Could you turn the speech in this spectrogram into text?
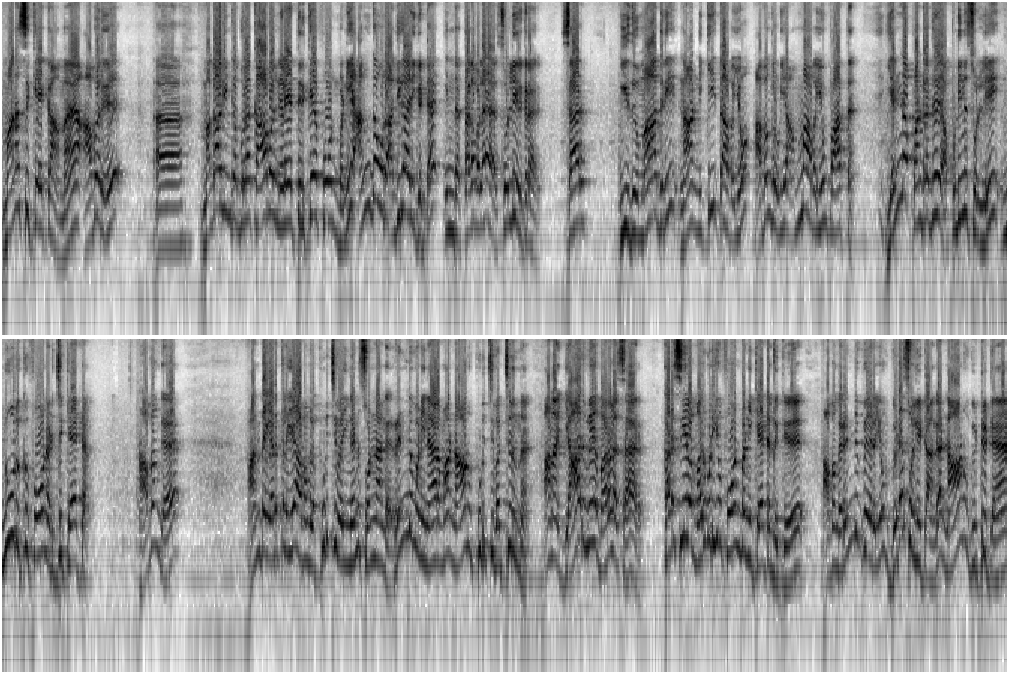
மனசு கேட்காம அவரு மகாலிங்கபுர காவல் நிலையத்திற்கே போன் பண்ணி அங்க ஒரு அதிகாரி கிட்ட இந்த தகவலை சொல்லி இருக்கிறாரு சார் இது மாதிரி நான் நிக்கிதாவையும் அவங்களுடைய அம்மாவையும் பார்த்தேன். என்ன பண்றது? அப்படின்னு சொல்லி நூறுக்கு போன் அடிச்சு கேட்டேன். அவங்க அந்த இடத்துலயே அவங்கள புடிச்சு வைங்கன்னு சொன்னாங்க. ரெண்டு மணி நேரமா நானும் புடிச்சு வச்சிருந்தேன். ஆனா யாருமே வரல சார். கடைசியில மறுபடியும் ஃபோன் பண்ணி கேட்டதுக்கு அவங்க ரெண்டு பேரையும் விட சொல்லிட்டாங்க. நானும் விட்டுட்டேன்.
